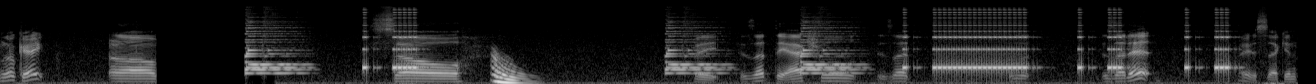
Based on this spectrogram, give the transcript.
Okay. Um. So. Wait, is that the actual? Is that? Is that it? Wait a second.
